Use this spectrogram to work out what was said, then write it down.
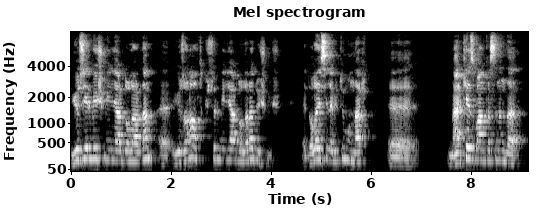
123 milyar dolardan e, 116 küsür milyar dolara düşmüş. E, dolayısıyla bütün bunlar e, Merkez Bankası'nın da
